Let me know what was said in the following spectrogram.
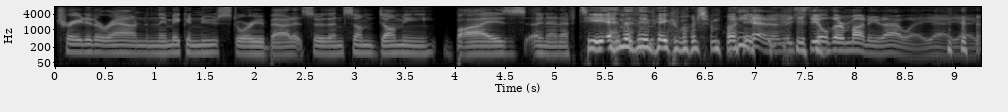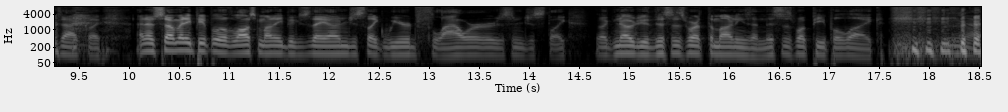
traded it around and they make a news story about it. So then some dummy buys an NFT and then they make a bunch of money. yeah, and they steal their money that way. Yeah, yeah, exactly. I know so many people have lost money because they own just like weird flowers and just like like no, dude, this is worth the money's and this is what people like. Yeah,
